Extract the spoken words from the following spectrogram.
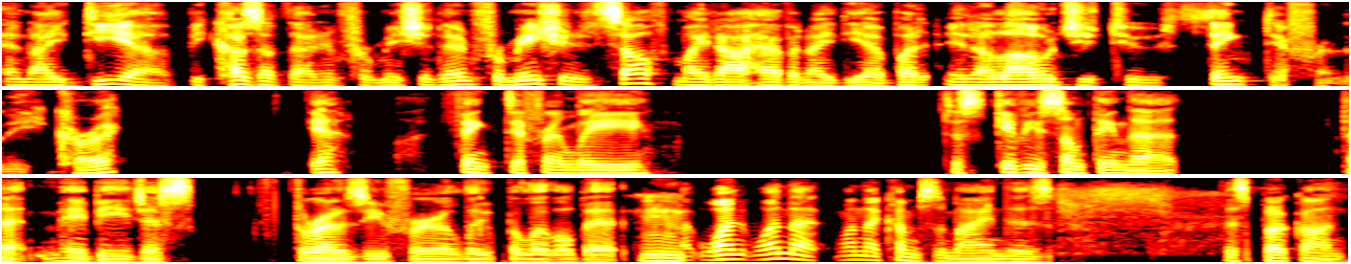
an idea because of that information. The information itself might not have an idea, but it allowed you to think differently, correct? Yeah. Think differently. Just give you something that that maybe just throws you for a loop a little bit. Mm. One one that one that comes to mind is this book on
